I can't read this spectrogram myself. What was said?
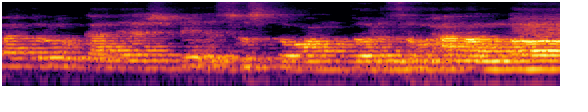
একমাত্র কাজে আসবে সুস্থ অন্তর সুবহানাল্লাহ।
